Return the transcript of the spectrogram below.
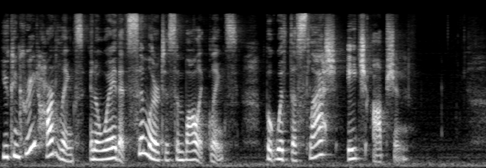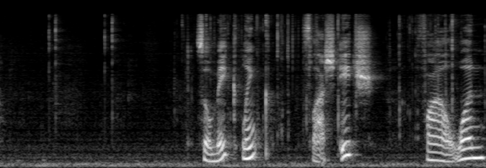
You can create hard links in a way that's similar to symbolic links, but with the slash h option. So make link slash h file 1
